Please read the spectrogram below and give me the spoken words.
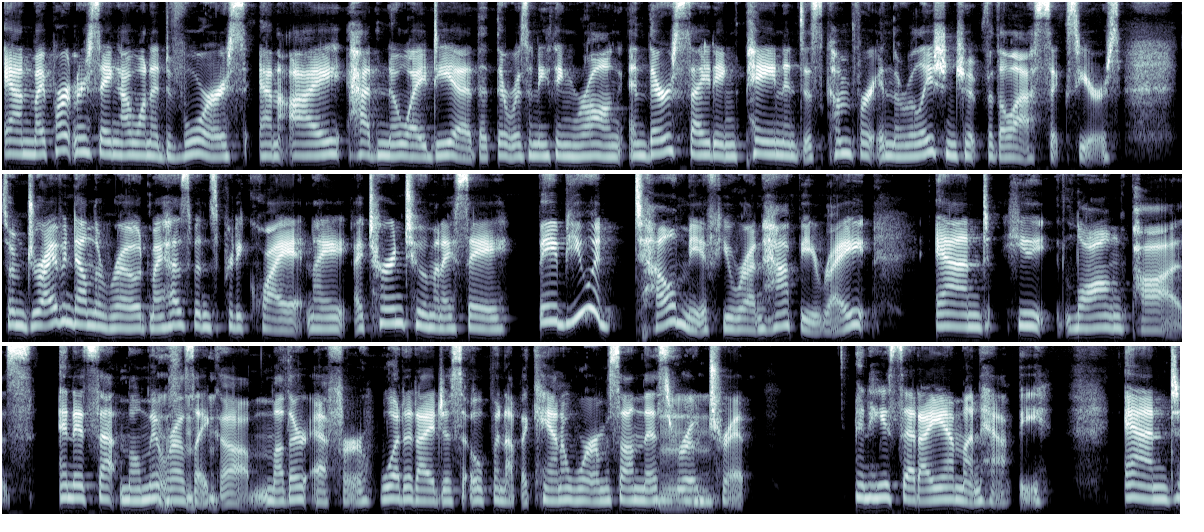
And my partner's saying, I want a divorce. And I had no idea that there was anything wrong. And they're citing pain and discomfort in the relationship for the last six years. So I'm driving down the road. My husband's pretty quiet. And I, I turn to him and I say, Babe, you would tell me if you were unhappy, right? And he long pause. And it's that moment where I was like, oh, mother effer, what did I just open up a can of worms on this road Mhm. trip? And he said, I am unhappy. And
